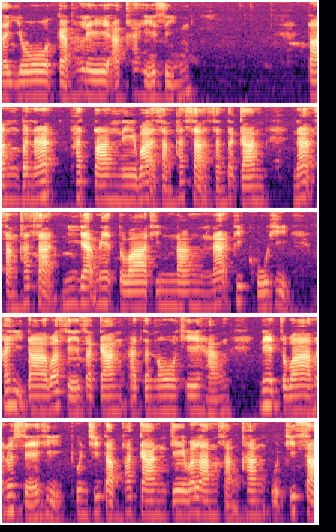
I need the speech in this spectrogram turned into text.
ตโยกับพเลอัคคเหสิง ตังปณะ พัตตังเนวะสังคสสะสันตกังณสังคสสะนิยเมตวาทินังณภิกขูหิขหิตาวเสสกัง อัตโนเคหัง เนตวามนุสเสหิพุนชิตัพพกัง เกวลังสังคัง อุทิสะ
